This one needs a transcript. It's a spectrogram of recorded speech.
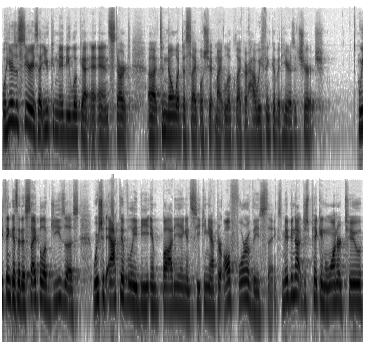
well, here's a series that you can maybe look at and start uh, to know what discipleship might look like or how we think of it here as a church. We think as a disciple of Jesus, we should actively be embodying and seeking after all four of these things. Maybe not just picking one or two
